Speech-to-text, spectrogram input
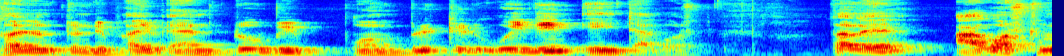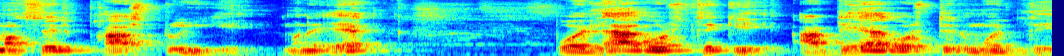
thousand twenty five and to be completed within eight August. তাহলে আগস্ট মাসের ফার্স্ট উইকে মানে এক পয়লা আগস্ট থেকে আটই আগস্টের মধ্যে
